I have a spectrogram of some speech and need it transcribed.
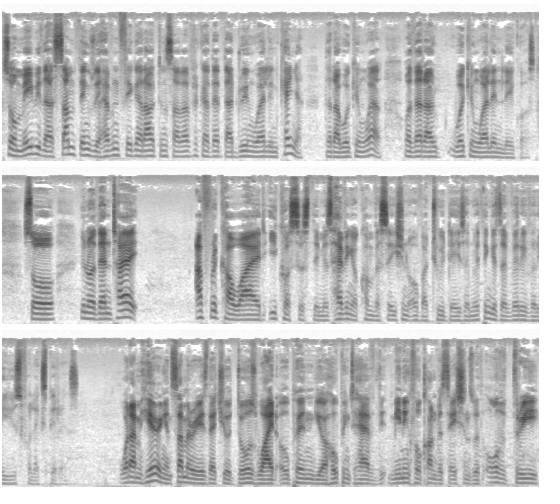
So maybe there are some things we haven't figured out in South Africa that are doing well in Kenya, that are working well, or that are working well in Lagos. So, you know, the entire Africa wide ecosystem is having a conversation over two days, and we think it's a very, very useful experience what I'm hearing in summary is that your door's wide open. You're hoping to have meaningful conversations with all the three,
